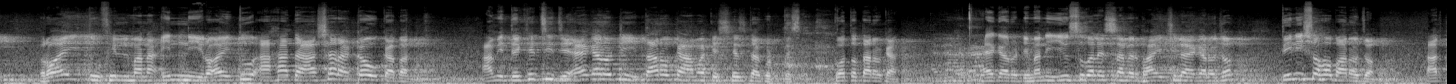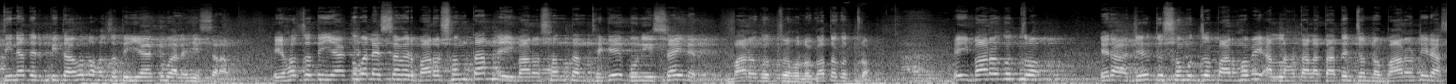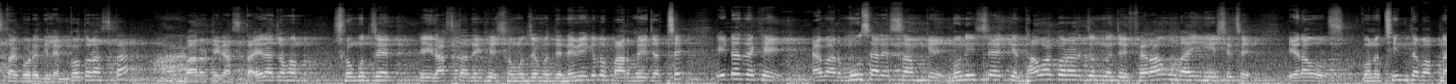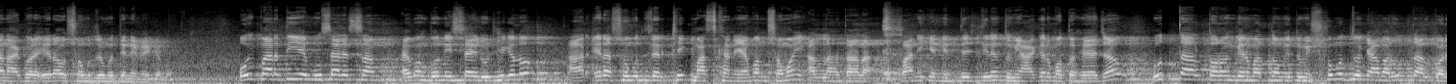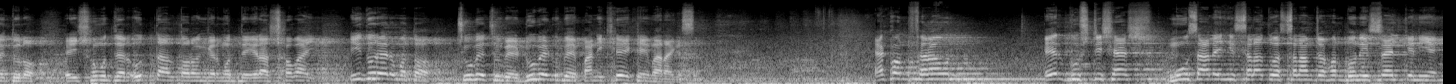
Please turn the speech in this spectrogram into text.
রয়তু ফিলমানা ইন্নি রয়তু আহাদা আশারা কাউ কাবান আমি দেখেছি যে এগারোটি তারকা আমাকে সেজদা করতেছে। কত তারকা? এগারোটি। মানে ইউসুফ আল ইসলামের ভাই ছিল এগারো জন, তিনি সহ বারো জন। আর তিনাদের পিতা হলো হজরত ইয়াকুব আলহ ইসলাম এই হজরত ইয়াকুব আলাহ ইসলামের বারো সন্তান, এই বারো সন্তান থেকে বনি ইসরায়েলের বারো গোত্র হলো গত গোত্র। এই বারো গোত্র এরা যেহেতু সমুদ্র পার হবে, আল্লাহ তালা তাদের জন্য বারোটি রাস্তা করে দিলেন। কত রাস্তা? বারোটি রাস্তা। এরা যখন সমুদ্রের এই রাস্তা দেখে সমুদ্রের মধ্যে নেমে গেল, পার হয়ে যাচ্ছে, এটা দেখে এবার মুসা আল ইসলামকে বনি ধাওয়া করার জন্য যে ফেরাউন বাহিনী এসেছে, এরাও কোনো চিন্তা ভাবনা না করে এরাও সমুদ্রের মধ্যে নেমে গেল। ওই পার দিয়ে মুসা আল ইসলাম এবং বনি ইসরায়েল উঠে গেল, আর এরা সমুদ্রের ঠিক মাঝখানে এমন সময় আল্লাহ তালা পানিকে নির্দেশ দিলেন, তুমি আগের মতো হয়ে যাও। উত্তাল তরঙ্গের মাধ্যমে তুমি সমুদ্রকে আবার উত্তাল করে তুলো। এই সমুদ্রের উত্তাল তরঙ্গের মধ্যে এরা সবাই ইঁদুরের মতো চুবে চুবে, ডুবে ডুবে পানি খেয়ে খেয়ে মারা গেছে। এখন ফেরাউন এর গোষ্ঠী শেষ। মুসা আলহি সালাতাম যখন বনি ইসরায়েলকে নিয়ে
